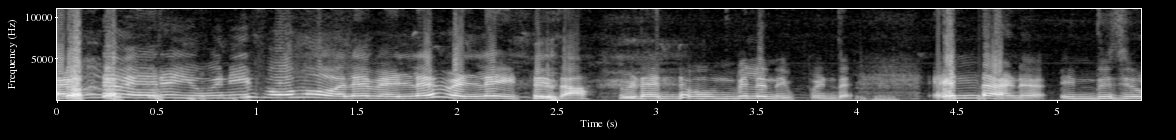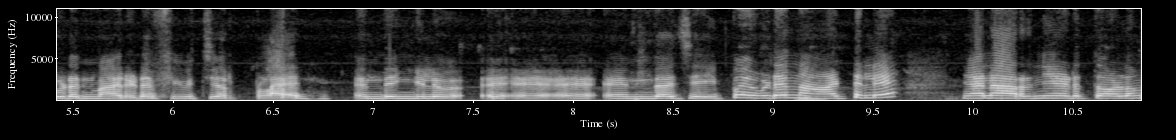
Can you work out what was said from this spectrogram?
രണ്ടുപേരെ യൂണിഫോം പോലെ വെള്ളയും വെള്ളം ഇട്ടിതാ ഇവിടെ എന്റെ മുമ്പിൽ നിപ്പുണ്ട്. എന്താണ് ഇന്ദുചൂടന്മാരുടെ ഫ്യൂച്ചർ പ്ലാൻ എന്തെങ്കിലും എന്താ ചെയ്യ ഇപ്പൊ ഇവിടെ നാട്ടിൽ ഞാൻ അറിഞ്ഞിടത്തോളം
